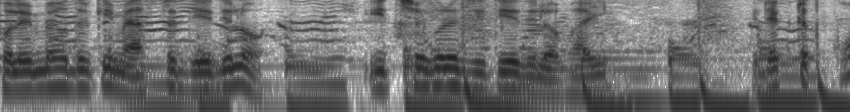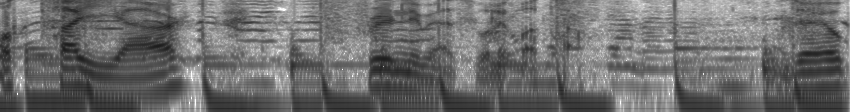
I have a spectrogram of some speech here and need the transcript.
সলিম ভাই ওদের কি ম্যাচটা দিয়ে দিল? ইচ্ছে করে জিতিয়ে দিল ভাই। এটা একটা কথা ইয়ার। ফ্রেন্ডলি ম্যাচ বলে কথা। যাই হোক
